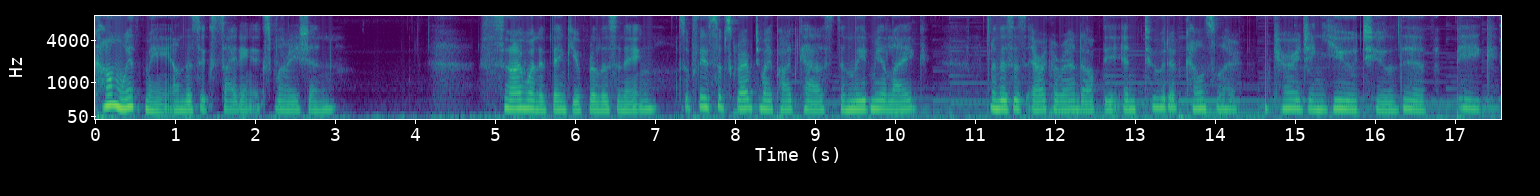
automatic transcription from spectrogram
Come with me on this exciting exploration. So I want to thank you for listening. So please subscribe to my podcast and leave me a like. And this is Erica Randolph, the intuitive counselor, encouraging you to live big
